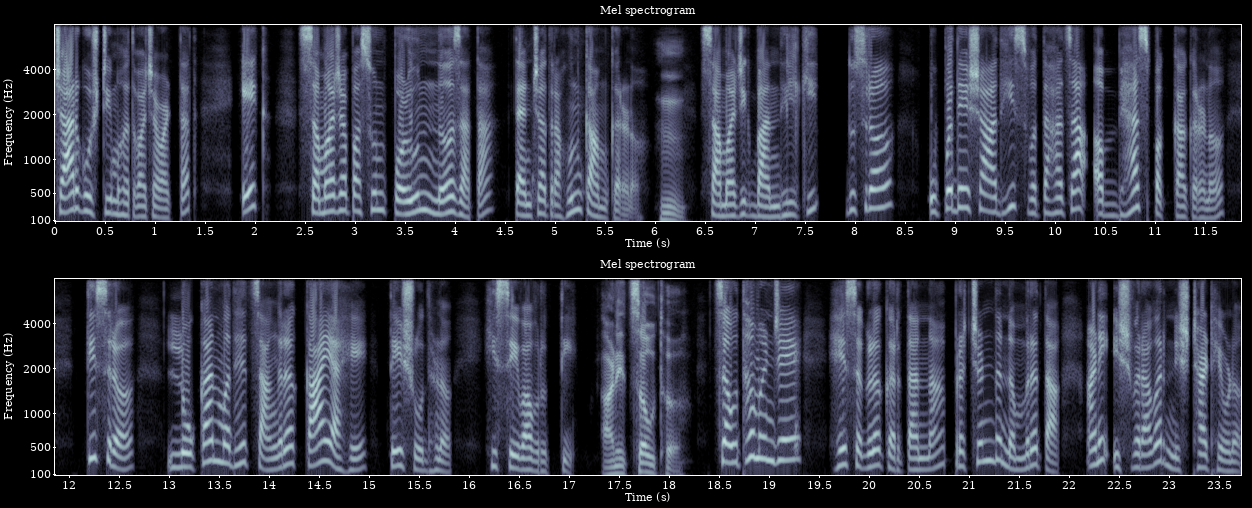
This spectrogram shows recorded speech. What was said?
चार गोष्टी महत्त्वाच्या वाटतात. एक समाजापासून पळून न जाता त्यांच्यात राहून काम करणं. सामाजिक बांधिलकी. दुसरं उपदेशाआधी स्वतःचा अभ्यास पक्का करणं. तिसरं लोकांमध्ये चांगलं काय आहे ते शोधणं. ही सेवावृत्ती. आणि चौथं? चौथं म्हणजे हे सगळं करताना प्रचंड नम्रता आणि ईश्वरावर निष्ठा ठेवणं.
